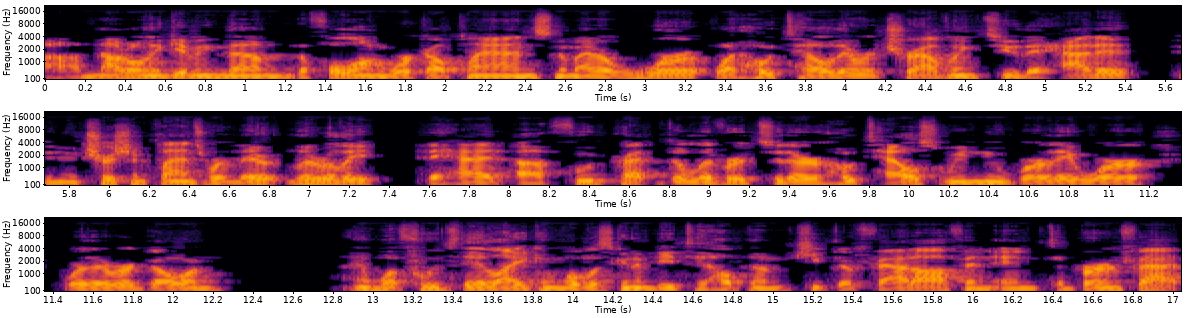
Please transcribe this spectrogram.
uh, not only giving them the full on workout plans, no matter where, what hotel they were traveling to, they had it. The nutrition plans were literally they had uh, food prep delivered to their hotel, so we knew where they were, where they were going, and what foods they like, and what was going to be to help them keep their fat off and, and to burn fat.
